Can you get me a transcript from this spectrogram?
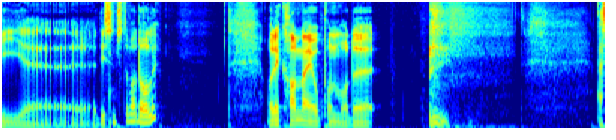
de, eh, de syns det var dårlig. Og det kan jeg jo på en måte jeg,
